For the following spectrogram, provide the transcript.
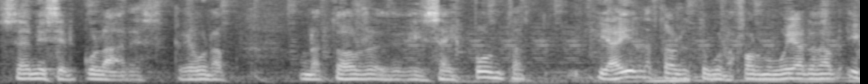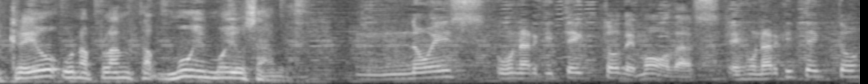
semicirculares, creó una, una torre de 16 puntas Y ahí la torre tuvo una forma muy agradable y creó una planta muy, muy usable. No es un arquitecto de modas, es un arquitecto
